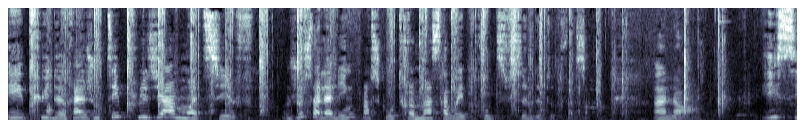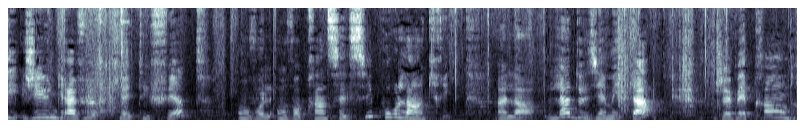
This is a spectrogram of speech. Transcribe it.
et puis de rajouter plusieurs motifs juste à la ligne parce qu'autrement, ça va être trop difficile de toute façon. Alors, ici, j'ai une gravure qui a été faite. On va, on va prendre celle-ci pour l'ancrer. Alors, la deuxième étape, je vais prendre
